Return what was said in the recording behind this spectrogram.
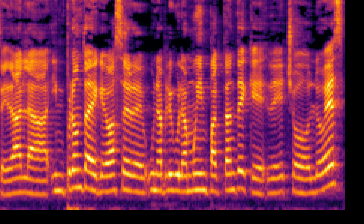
te da la impronta de que va a ser una película muy impactante, que de hecho lo es.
